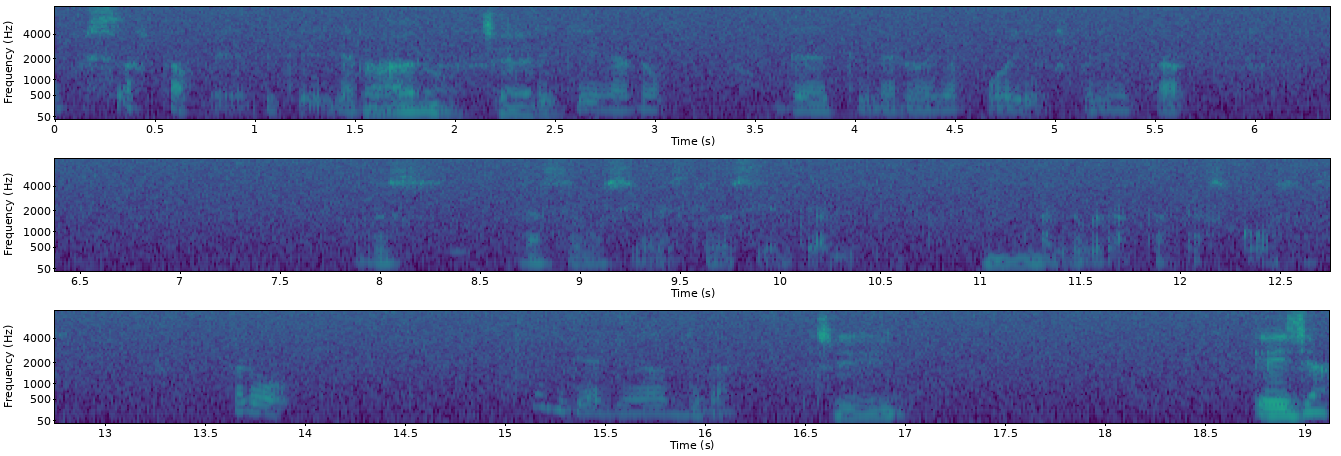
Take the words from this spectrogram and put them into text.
Exactamente, que ella claro, no, chévere. Que ella no, de que ella no haya podido experimentar los, las emociones que uno siente al, al lograr tantas cosas. Pero seguiré ayudándola. Sí. Ella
